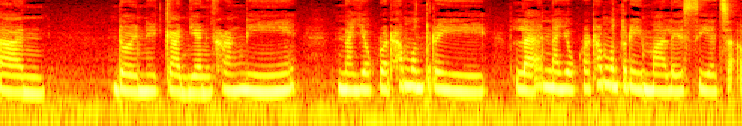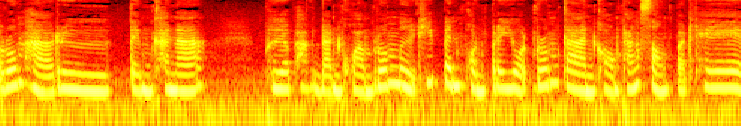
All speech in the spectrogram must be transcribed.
กัน โดยในการเยือนครั้งนี้ นายกรัฐมนตรี และนายกรัฐมนตรีมาเลเซียจะร่วมหารือเต็มคณะ เพื่อผลักดันความร่วมมือที่เป็นผลประโยชน์ร่วมกันของทั้งสองประเทศ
